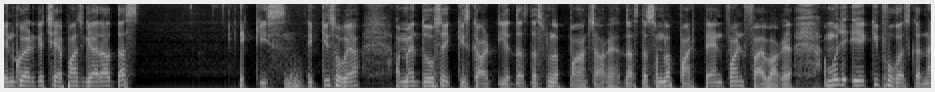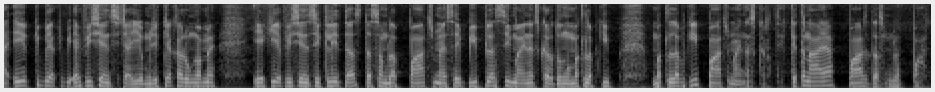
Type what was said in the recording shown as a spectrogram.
इनको ऐड के छः पाँच, ग्यारह, दस। इक्कीस इक्कीस हो गया। अब मैं दो से इक्कीस काट दिया, दस दशमलव पाँच आ गया, दस दशमलव पाँच, टेन पॉइंट फाइव आ गया। अब मुझे एक ही फोकस करना है, एक की एफिशिएंसी चाहिए, मुझे क्या करूँगा मैं? एक ही एफिशिएंसी के लिए दस दशमलव पाँच में से बी प्लस सी माइनस कर दूँगा मतलब कि मतलब कि पाँच माइनस कर दे कितना आया? पाँच दशमलव पाँच।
